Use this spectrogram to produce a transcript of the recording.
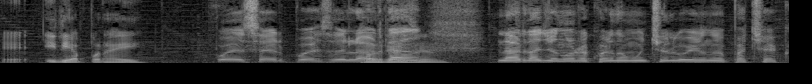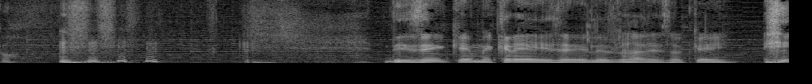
eh, iría por ahí. Puede ser, puede ser. La Podría verdad, ser. la verdad, yo no recuerdo mucho el gobierno de Pacheco. Dice que me cree, dice Luis Rosales, ok. Y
